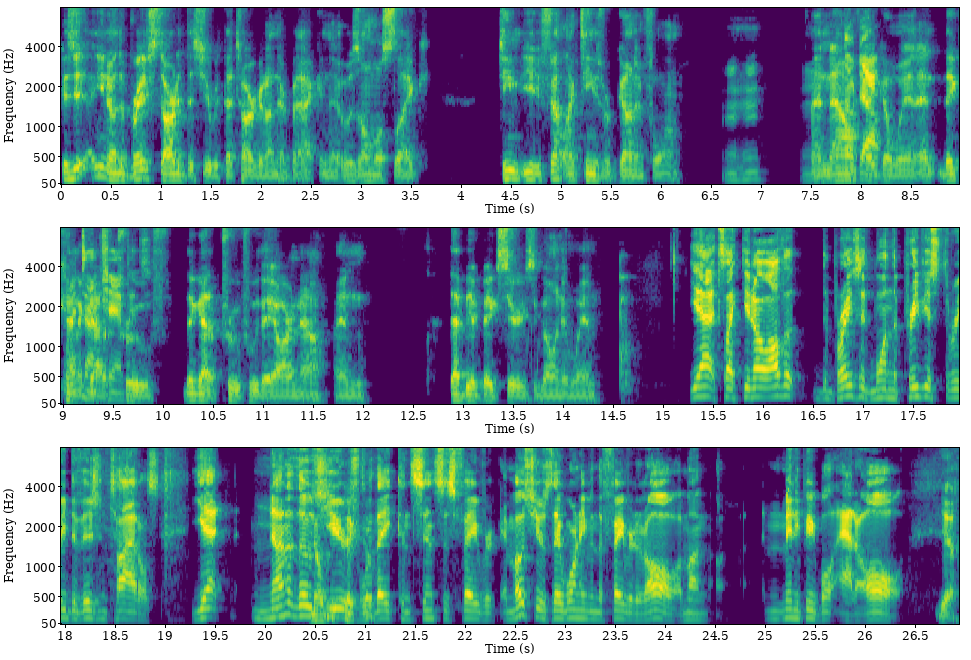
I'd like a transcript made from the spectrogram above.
Because you know the Braves started this year with that target on their back, and it was almost like team. You felt like teams were gunning for them, mm-hmm. and now no if doubt. they go in, and they kind of got to prove they got to prove who they are now, and that'd be a big series to go in and win. Yeah, it's like you know all the the Braves had won the previous three division titles, yet none of those Nobody years were them. they consensus favorite, and most years they weren't even the favorite at all among many people at all. Yeah,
